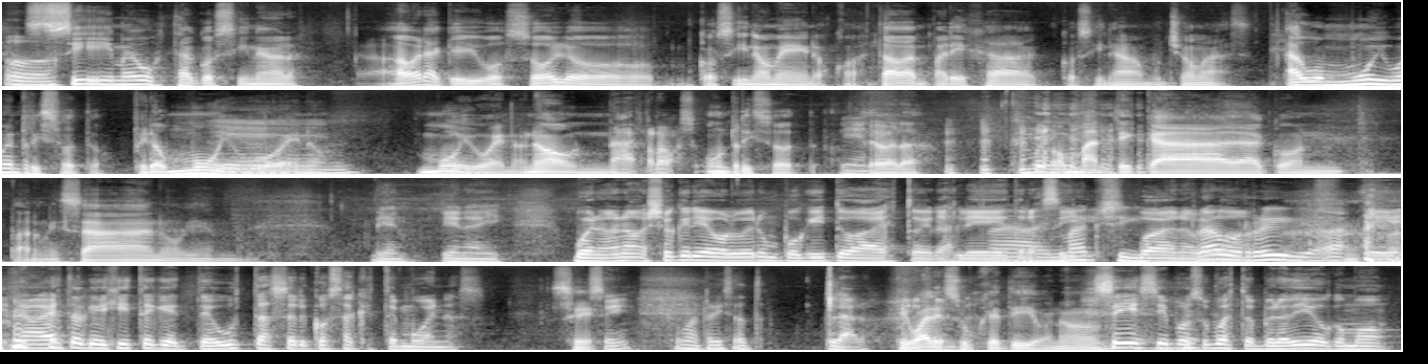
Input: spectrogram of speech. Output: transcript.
¿O? Sí, me gusta cocinar. Ahora que vivo solo, cocino menos. Cuando estaba en pareja, cocinaba mucho más. Hago un muy buen risotto, pero muy Bien. bueno. Muy bueno. No un arroz, un risotto, Bien. de verdad. Con mantecada, con parmesano, bien. Bien, bien ahí. Bueno, no, yo quería volver un poquito a esto de las letras. Ay, sí. Bueno, aburrido. ah. Eh, no, esto que dijiste que te gusta hacer cosas que estén buenas. Sí. ¿Sí? Como el risotto. Claro. Igual es subjetivo, ¿no? Sí, sí, por supuesto, pero digo, como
